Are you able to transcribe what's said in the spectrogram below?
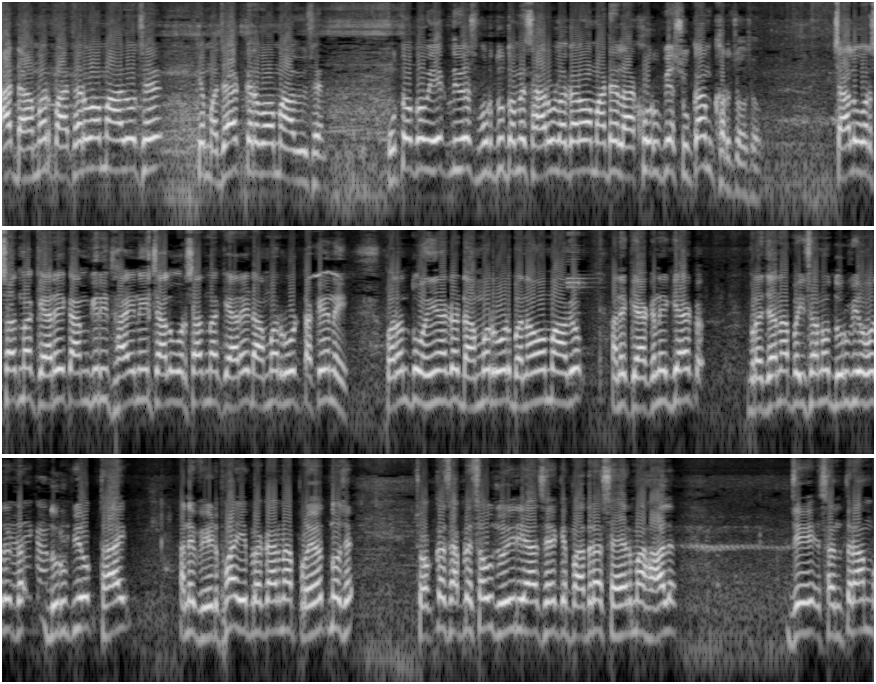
આ ડામર પાથરવામાં આવ્યો છે કે મજાક કરવામાં આવ્યું છે? હું તો કહું એક દિવસ પૂરતું તમે સારું લગાડવા માટે લાખો રૂપિયા શું કામ ખર્ચો છો? ચાલુ વરસાદમાં ક્યારેય કામગીરી થાય નહીં ચાલુ વરસાદમાં ક્યારેય ડામર રોડ ટકે નહીં. પરંતુ અહીંયા આગળ ડામર રોડ બનાવવામાં આવ્યો અને ક્યાંક ને ક્યાંક પ્રજાના પૈસાનો દુર્વ્યવહાર દુરુપયોગ થાય અને વેડફા એ પ્રકારના પ્રયત્નો છે. ચોક્કસ આપણે સૌ જોઈ રહ્યા છે કે પાદરા શહેરમાં હાલ જે સંતરામ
